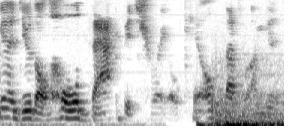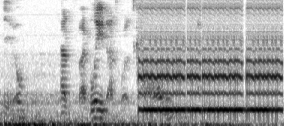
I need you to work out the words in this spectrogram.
gonna do the hold back betrayal kill. That's what I'm gonna do. That's, I believe that's what it's called.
